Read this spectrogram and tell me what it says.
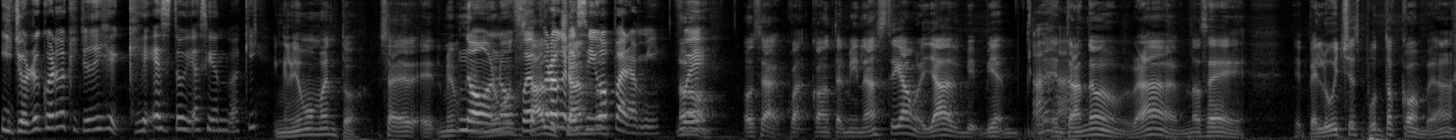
Y yo recuerdo que yo dije, ¿qué estoy haciendo aquí? En el mismo momento. O sea, el- el mismo- No, el mismo no, fue progresivo luchando. para mí. No, fue, no. O sea, cua- cuando terminaste, digamos, ya bien, entrando, ¿verdad? No sé, eh, peluches.com, ¿verdad?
